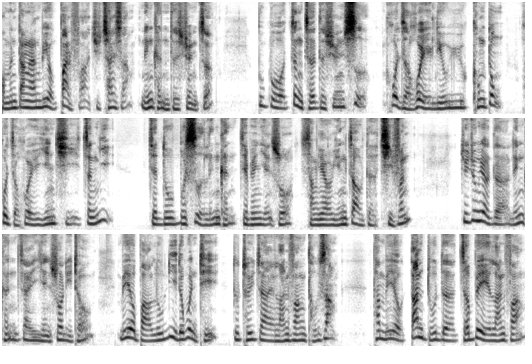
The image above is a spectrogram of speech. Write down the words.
我们当然没有办法去猜想林肯的选择。不过，政策的宣示或者会流于空洞，或者会引起争议，这都不是林肯这篇演说想要营造的气氛。最重要的，林肯在演说里头没有把奴隶的问题都推在南方头上，他没有单独的责备南方，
